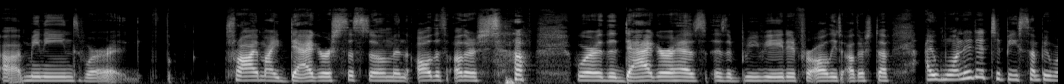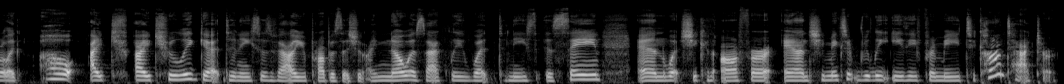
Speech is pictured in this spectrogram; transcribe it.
uh, meanings where try my dagger system and all this other stuff where the dagger has is abbreviated for all these other stuff. I wanted it to be something where like oh i tr- i truly get denise's value proposition. I know exactly what denise is saying and what she can offer and she makes it really easy for me to contact her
